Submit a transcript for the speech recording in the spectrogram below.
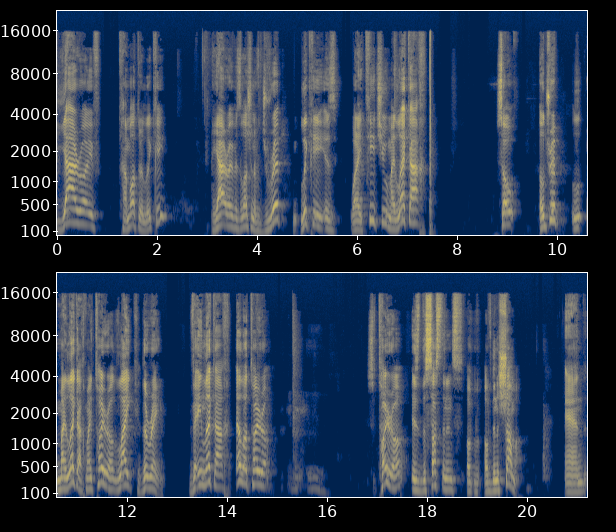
Yarov Kamoter Likri. Yarov is a lotion of drip. Likri is what I teach you, my lekach. So, it'll drip my lekach, my Torah, like the rain. Ve'in lekach, ela Torah. So, Torah is the sustenance of, of the neshama. And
